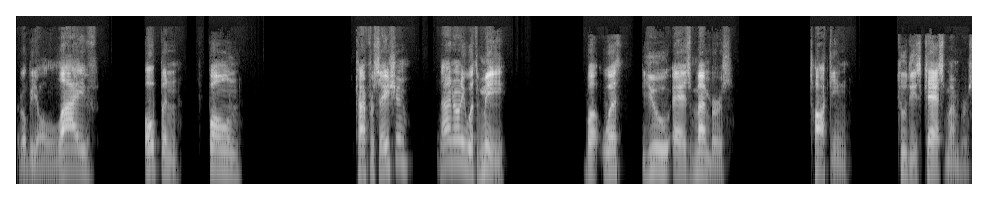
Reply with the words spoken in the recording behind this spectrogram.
It'll be a live, open phone conversation, not only with me, but with you as members talking to these cast members.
